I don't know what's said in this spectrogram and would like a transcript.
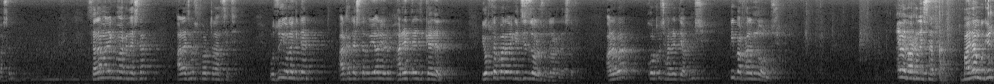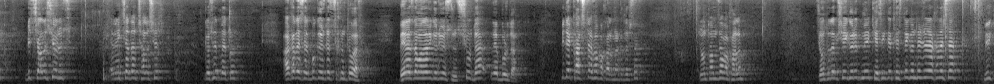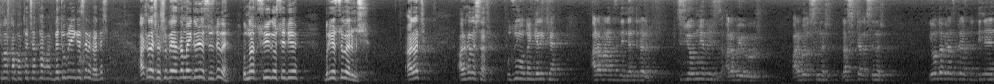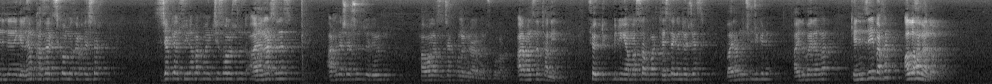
Başladı. Selamünaleyküm arkadaşlar. Aracımız Ford Transit. Uzun yola giden arkadaşları uyarıyorum. Hararetlere dikkat edelim. Yoksa bu araba cız olursunuz arkadaşlar. Araba korkunç hararet yapmış. Bir bakalım ne olmuş. Evet arkadaşlar. Bayram bugün. Biz çalışıyoruz. Emekçi adam çalışır. Göset beton. Arkadaşlar bu gözde sıkıntı var. Beyazlamaları görüyorsunuz. Şurada ve burada. Bir de karşı tarafa bakalım arkadaşlar. Contamıza bakalım. Contada bir şey görükmüyor. Kesinlikle teste göndereceğiz arkadaşlar. Büyük ihtimal kapakta çatlak var. Beto buraya gelsene kardeş. Arkadaşlar şu beyazlamayı görüyorsunuz değil mi? Bunlar suyu gösteriyor. Buraya su vermiş. Araç. Arkadaşlar uzun yoldan gelirken arabanızı dinlendirelim. Siz yorulmayabilirsiniz. Araba yorulur. Araba ısınır. Lastikler ısınır. Yolda biraz biraz dinlene dinlene gelin. Hem kaza riski olmaz arkadaşlar. Sıcakken suyuna bakmayın. Çiz olursunuz. Ayanarsınız. Arkadaşlar şunu söylüyorum. Havalar sıcak. Ona göre arabanızı kullanın. Arabanızı da tanıyın. Söktük. Bir dünya masraf var. Teste göndereceğiz. Bayramın üçüncü günü. Hayırlı bayramlar. Kendinize iyi bakın. Allah'a emanet olun.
